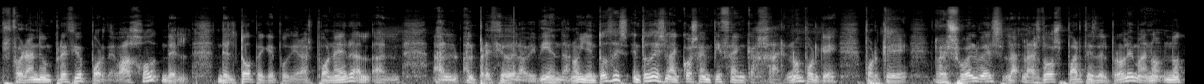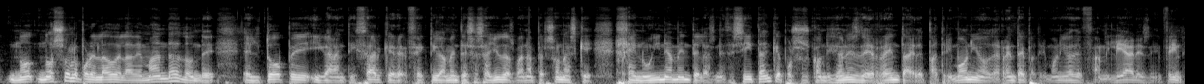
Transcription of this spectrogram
fueran de un precio por debajo del, del tope que pudieras poner al, al, al, precio de la vivienda, ¿no? Y entonces, entonces la cosa empieza a encajar, ¿no? Porque, porque resuelves las dos partes del problema, ¿no? No, no, no solo por el lado de la demanda, donde el tope y garantizar que efectivamente esas ayudas van a personas que genuinamente las necesitan, que por sus condiciones de renta y de patrimonio, de renta y patrimonio de familiares, en fin,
